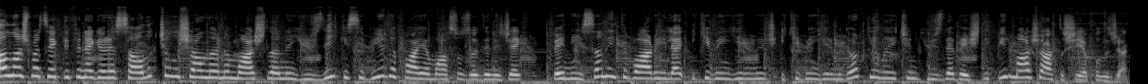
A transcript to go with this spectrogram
Anlaşma teklifine göre sağlık çalışanlarının maaşlarının %2'si bir defaya mahsus ödenecek ve Nisan itibarıyla 2023-2024 yılı için %5'lik bir maaş artışı yapılacak.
